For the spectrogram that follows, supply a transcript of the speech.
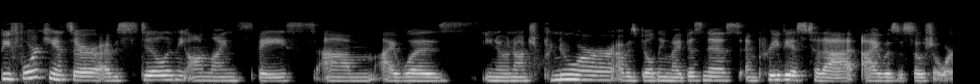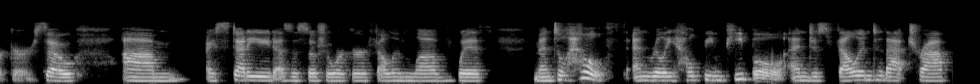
before cancer, I was still in the online space. Um, I was, you know, an entrepreneur. I was building my business, and previous to that, I was a social worker. So um, I studied as a social worker, fell in love with mental health and really helping people, and just fell into that trap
